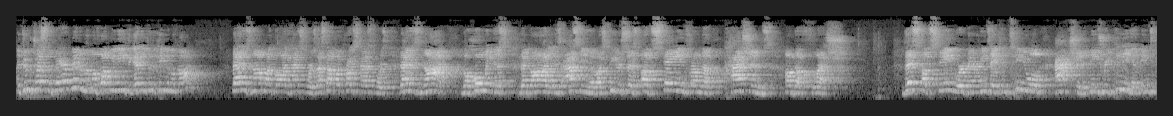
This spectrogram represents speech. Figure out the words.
and do just the bare minimum of what we need to get into the kingdom of God? That is not what God has for us. That's not what Christ has for us. That is not the holiness that God is asking of us. Peter says, abstain from the passions of the flesh. This abstain word there means a continual action. It means repeating it. It means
